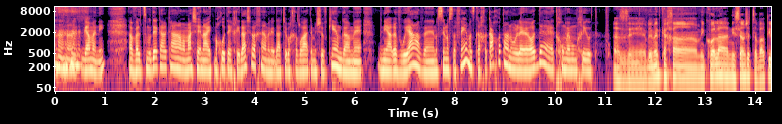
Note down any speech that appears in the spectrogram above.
גם אני. אבל צמודי קרקע ממש אינה ההתמחות היחידה שלכם, אני יודעת שבחברה אתם משווקים גם אה, בנייה רוויה ונושאים נוספים, אז ככה, קח אותנו לעוד תחומי מומחיות. אז באמת ככה מכל הניסיון שצברתי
